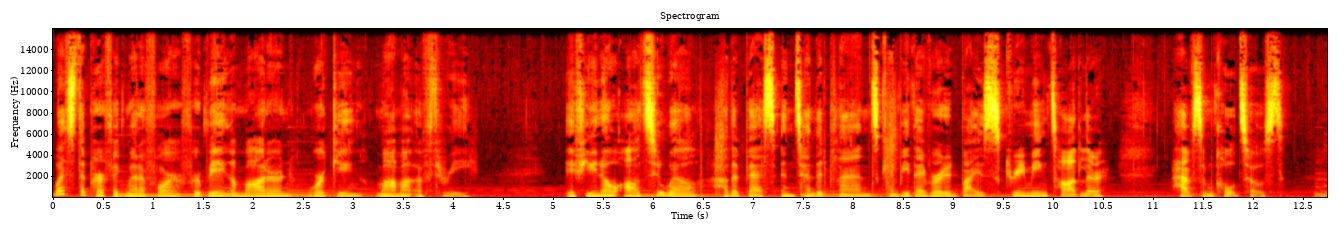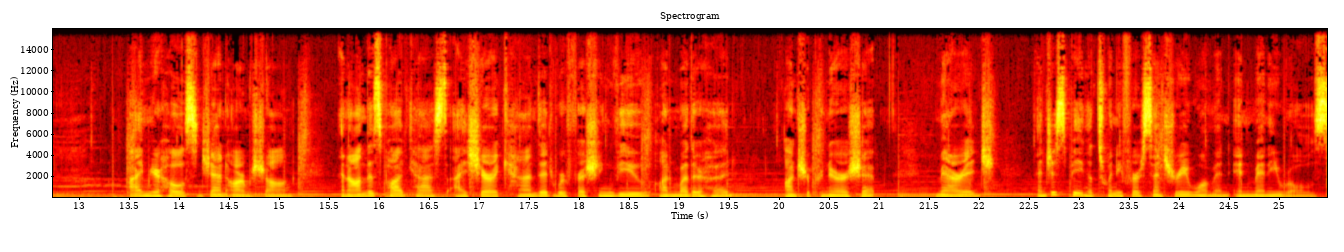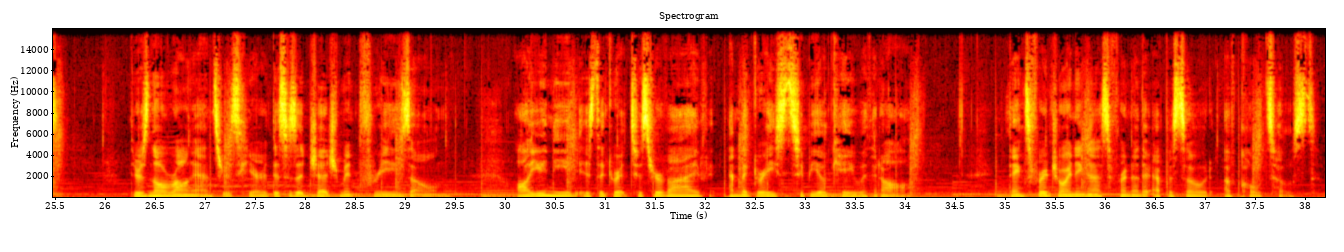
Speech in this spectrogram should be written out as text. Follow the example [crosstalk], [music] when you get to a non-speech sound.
What's the perfect metaphor for being a modern, working mama of three? If you know all too well how the best intended plans can be diverted by a screaming toddler, have some cold toast. I'm your host, Jen Armstrong, and on this podcast, I share a candid, refreshing view on motherhood, entrepreneurship, marriage, and just being a 21st century woman in many roles. There's no wrong answers here. This is a judgment free zone. All you need is the grit to survive and the grace to be okay with it all. Thanks for joining us for another episode of Cold Toast.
